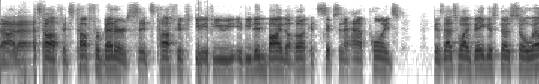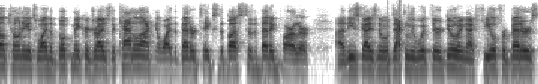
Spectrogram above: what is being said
Uh, that's tough. It's tough for betters. It's tough if you if you if you didn't buy the hook at six and a half points because that's why Vegas does so well, Tony. It's why the bookmaker drives the Cadillac and why the better takes the bus to the betting parlor. Uh, these guys know exactly what they're doing. I feel for betters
